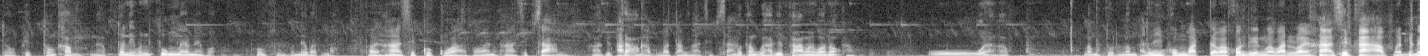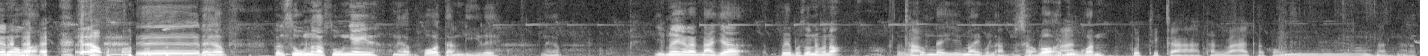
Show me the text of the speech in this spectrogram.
เจ้าเพชรทองคำนะครับตอนนี้มันสูงแล้วเนี่ยพ่อความสูงเป็นในบัตรบ่ร้อยห้าสิบกว่าๆเพราะว่าห้าสิบสามห้าสิบสามครับมาตามห้าสิบสามบ่ต่ำกว่าห้าสิบสามมันบ่เนาะครับโอ้นะครับลำต้นลำอันตัวนี้ผมวัดแต่ว่าคนอื่นมาวัดร้อยห้าสิบห้าอัพหมดแม่นบ่ว่าครับเออนะครับเพิ่นสูงนะครับสูงใหญ่นะครับพ่อตันดีเลยนะครับอีกหน่อยก็น่าจะเปิดผสมได้พุ่นเนาะ เปิดผสมได้อีกหน่อยพุ่นล่ะนะครับรออายุก่อนปุติกาท่านว่ากับคงอืสิมนั่น นะครับ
